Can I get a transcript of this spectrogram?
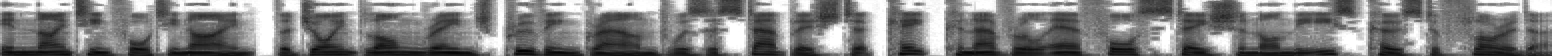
In 1949, the Joint Long Range Proving Ground was established at Cape Canaveral Air Force Station on the east coast of Florida.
